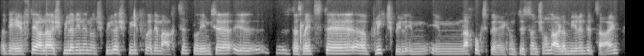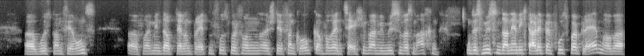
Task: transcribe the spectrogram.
äh, die Hälfte aller Spielerinnen und Spieler spielt vor dem 18. Lebensjahr äh, das letzte äh, Pflichtspiel im, im Nachwuchsbereich. Und das sind schon alarmierende Zahlen, wo es dann für uns vor allem in der Abteilung Breitenfußball von Stefan Koch einfach ein Zeichen war, wir müssen was machen. Und es müssen dann ja nicht alle beim Fußball bleiben, aber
